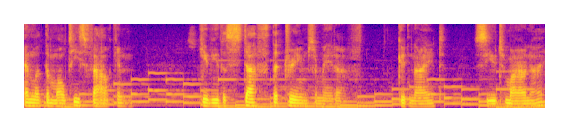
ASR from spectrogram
And let the Maltese Falcon give you the stuff that dreams are made of. Good night. See you tomorrow night.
